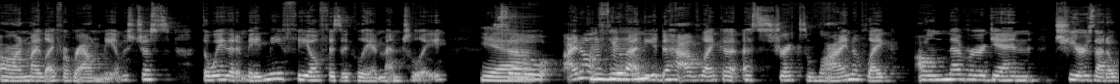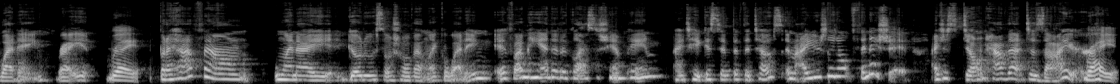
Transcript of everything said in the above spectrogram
on my life around me. It was just the way that it made me feel physically and mentally. Yeah. So, I don't mm-hmm. feel that need to have like a, a strict line of like, I'll never again cheers at a wedding, right? Right. But I have found when I go to a social event like a wedding, if I'm handed a glass of champagne, I take a sip at the toast and I usually don't finish it. I just don't have that desire. Right.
